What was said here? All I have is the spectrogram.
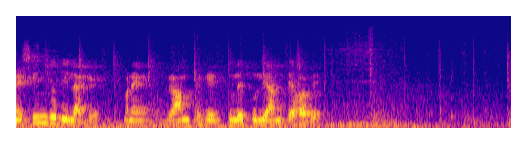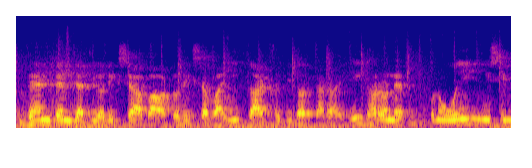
মেশিন যদি লাগে মানে গ্রাম থেকে তুলে তুলে আনতে হবে ভ্যান ট্যান জাতীয় রিক্সা বা অটো রিক্সা বা ই কার্ড যদি দরকার হয়, এই ধরনের কোনো ওয়িং মেশিন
